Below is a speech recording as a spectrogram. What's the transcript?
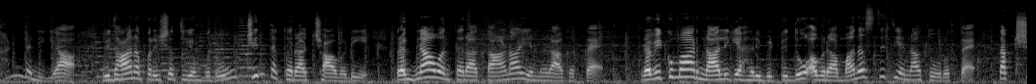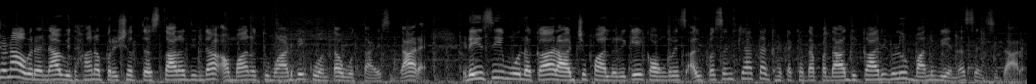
ಖಂಡನೀಯ. ವಿಧಾನ ಪರಿಷತ್ ಎಂಬುದು ಚಿಂತಕರ ಚಾವಡಿ, ಪ್ರಜ್ಞಾವಂತರ ತಾಣ ಎನ್ನಲಾಗುತ್ತೆ. ರವಿಕುಮಾರ್ ನಾಲಿಗೆ ಹರಿಬಿಟ್ಟಿದ್ದು ಅವರ ಮನಸ್ಥಿತಿಯನ್ನ ತೋರುತ್ತೆ. ತಕ್ಷಣ ಅವರನ್ನ ವಿಧಾನ ಪರಿಷತ್ ಸ್ಥಾನದಿಂದ ಅಮಾನತು ಮಾಡಬೇಕು ಅಂತ ಒತ್ತಾಯಿಸಿದ್ದಾರೆ. ಡಿಸಿ ಮೂಲಕ ರಾಜ್ಯಪಾಲರಿಗೆ ಕಾಂಗ್ರೆಸ್ ಅಲ್ಪಸಂಖ್ಯಾತ ಘಟಕದ ಪದಾಧಿಕಾರಿಗಳು ಮನವಿಯನ್ನ ಸಲ್ಲಿಸಿದ್ದಾರೆ.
